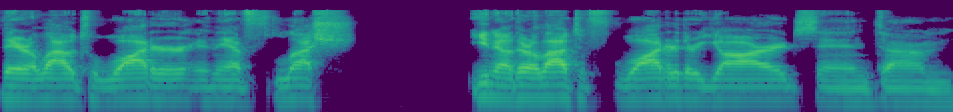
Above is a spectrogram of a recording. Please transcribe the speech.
they're allowed to water and they have lush you know they're allowed to water their yards and um,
